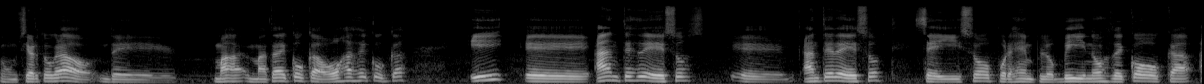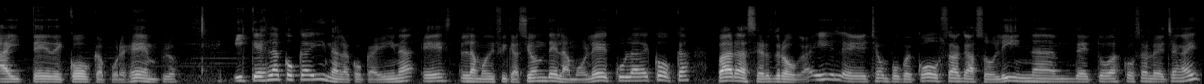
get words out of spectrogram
un cierto grado de mata de coca, hojas de coca, y eh, antes de eso, eh, antes de eso, se hizo, por ejemplo, vinos de coca, hay té de coca, por ejemplo. ¿Y qué es la cocaína? La cocaína es la modificación de la molécula de coca para hacer droga. Y le echan un poco de cosas, gasolina, de todas cosas le echan ahí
